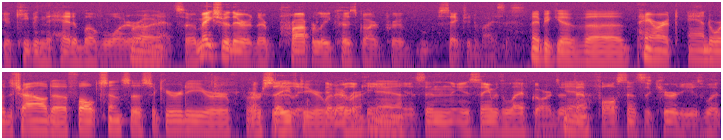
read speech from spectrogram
you know, keeping the head above water Right. and that. So make sure they're they're properly Coast Guard approved safety devices. maybe give uh, parent and or the child a false sense of security or, or Absolutely. safety or They whatever. really can, yeah. Yes, and you know, same with the lifeguards. That, Yeah. that false sense of security is what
